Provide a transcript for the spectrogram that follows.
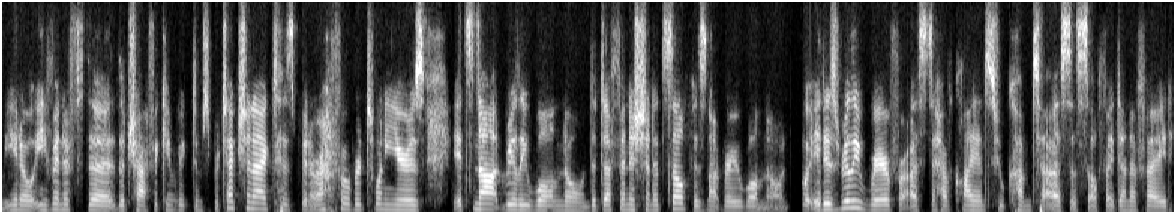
you know even if the the trafficking victims protection act has been around for over 20 years it's not really well known. The definition itself is not very well known. It is really rare for us to have clients who come to us as self-identified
